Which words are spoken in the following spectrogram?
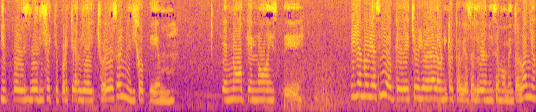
y pues le dije que por qué había hecho eso y me dijo que mm, que no, que no, este, ella no había sido, que de hecho yo era la única que había salido en ese momento al baño.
